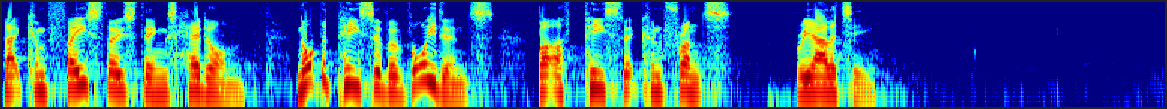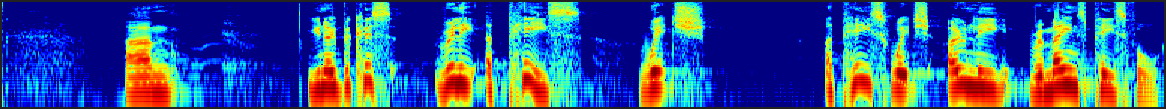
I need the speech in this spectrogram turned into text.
that can face those things head on. Not the peace of avoidance, but a peace that confronts reality. Um, you know, because really a peace which a peace which only remains peaceful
